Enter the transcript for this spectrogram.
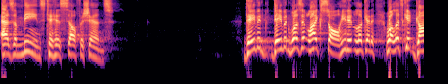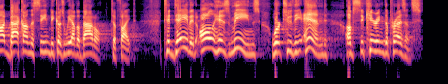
as a means to his selfish ends. David, David wasn't like Saul. He didn't look at it, well, let's get God back on the scene because we have a battle to fight. To David, all his means were to the end of securing the presence.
